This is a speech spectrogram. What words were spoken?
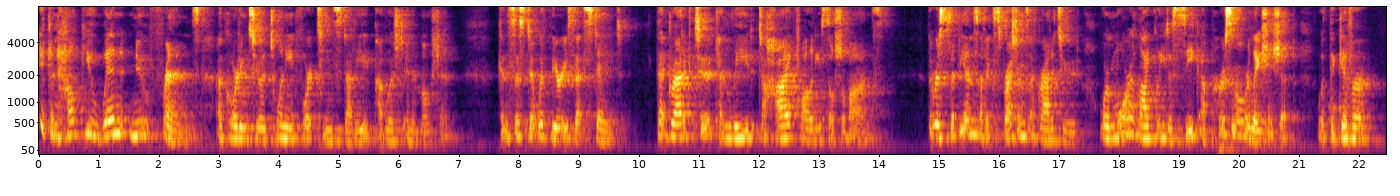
It can help you win new friends, according to a 2014 study published in Emotion, consistent with theories that state that gratitude can lead to high quality social bonds. The recipients of expressions of gratitude were more likely to seek a personal relationship with the giver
